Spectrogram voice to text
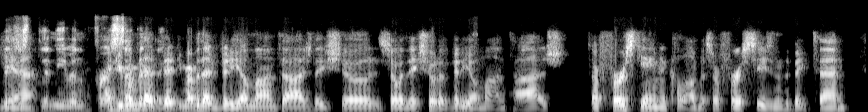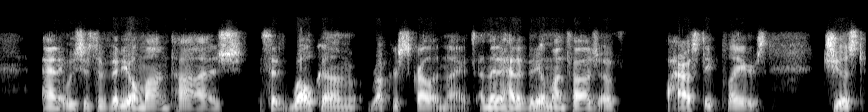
they yeah. just didn't even for Do you remember that? think- You remember that video montage they showed? So they showed a video montage. It's our first game in Columbus, our first season in the Big Ten, and it was just a video montage. It said "Welcome Rutgers Scarlet Knights," and then it had a video montage of Ohio State players just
